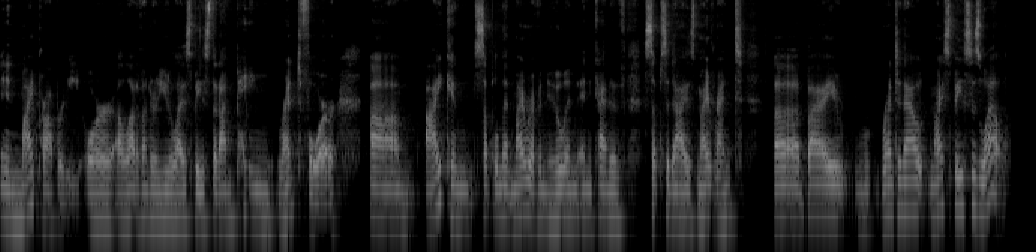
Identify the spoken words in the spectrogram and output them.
in my property or a lot of underutilized space that I'm paying rent for, um, I can supplement my revenue and, and kind of subsidize my rent uh, by renting out my space as well.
